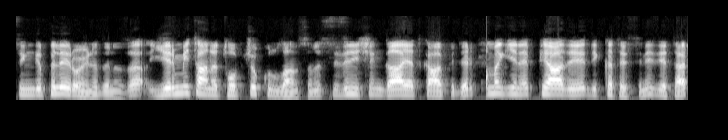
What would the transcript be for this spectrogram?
single player oynadığınızda 20 tane topçu kullansanız sizin için gayet kafidir. Ama yine piyadeye dikkat etseniz yeter.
